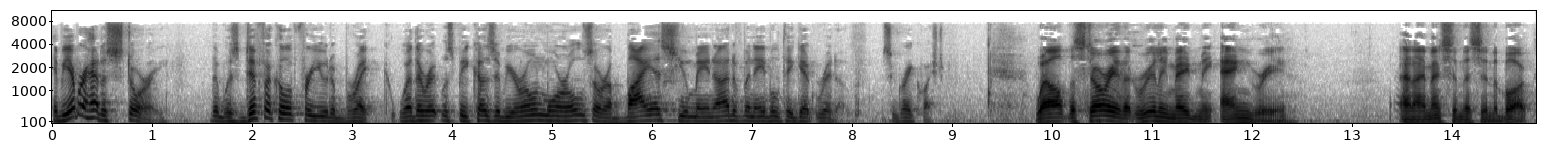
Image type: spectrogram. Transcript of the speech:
Have you ever had a story that was difficult for you to break, whether it was because of your own morals or a bias you may not have been able to get rid of? It's a great question. Well, the story that really made me angry, and I mentioned this in the book,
